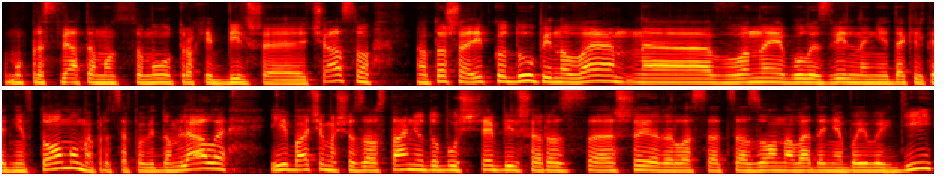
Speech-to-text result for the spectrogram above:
тому присвятимо цьому трохи більше часу. Отож, рідкодуб і нове е, вони були звільнені декілька днів тому. Ми про це повідомляли, і бачимо, що за останню добу ще більше розширилася ця зона ведення бойових дій,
